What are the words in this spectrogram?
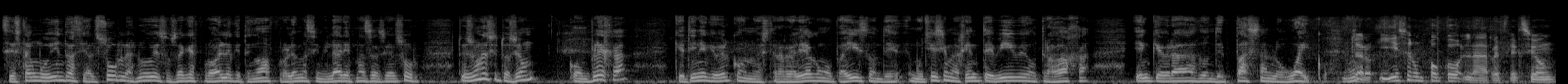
Se están moviendo hacia el sur las nubes, o sea que es probable que tengamos problemas similares más hacia el sur. Entonces, es una situación compleja que tiene que ver con nuestra realidad como país, donde muchísima gente vive o trabaja en quebradas donde pasan los huaicos. Claro, y esa era un poco la reflexión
